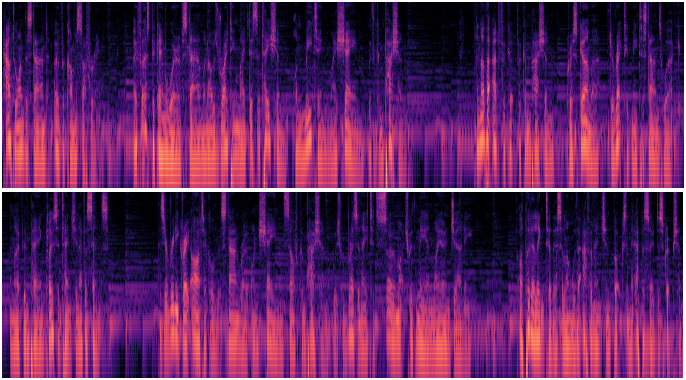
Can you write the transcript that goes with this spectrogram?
How to Understand and Overcome Suffering. I first became aware of Stan when I was writing my dissertation on meeting my shame with compassion Another advocate for compassion, Chris Germer, directed me to Stan's work, and I've been paying close attention ever since. There's a really great article that Stan wrote on shame and self compassion, which resonated so much with me in my own journey. I'll put a link to this along with the aforementioned books in the episode description.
